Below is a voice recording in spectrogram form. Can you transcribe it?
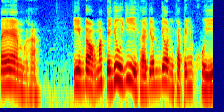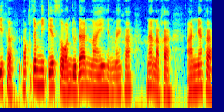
แต้มค่ะกีบดอกมักจะยู่ยี่ค่ะ ย่นย่นค่ะ เป็นขุยค่ะ แล้วก็จะมีเกสรอยู่ด้านในเห็นไหมคะนั่นแหะค่ะ อันเนี้ยค่ะ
